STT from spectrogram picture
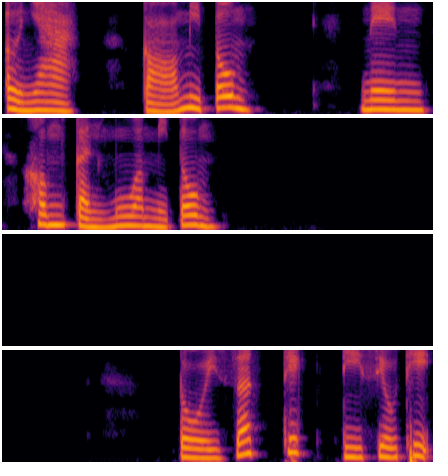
Ở nhà có mì tôm nên không cần mua mì tôm. Tôi rất thích đi siêu thị.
